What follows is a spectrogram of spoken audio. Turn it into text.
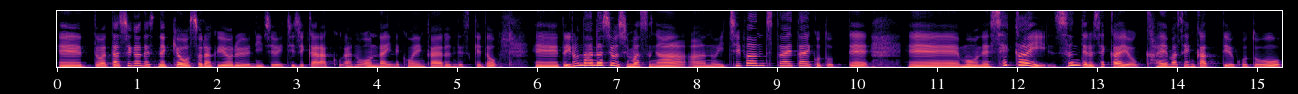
えーと、私がですね今日おそらく夜21時からあのオンラインで講演会あるんですけど、えー、といろんな話をしますがあの一番伝えたいことってえー、もうね世界住んでる世界を変えませんかっていうことを、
